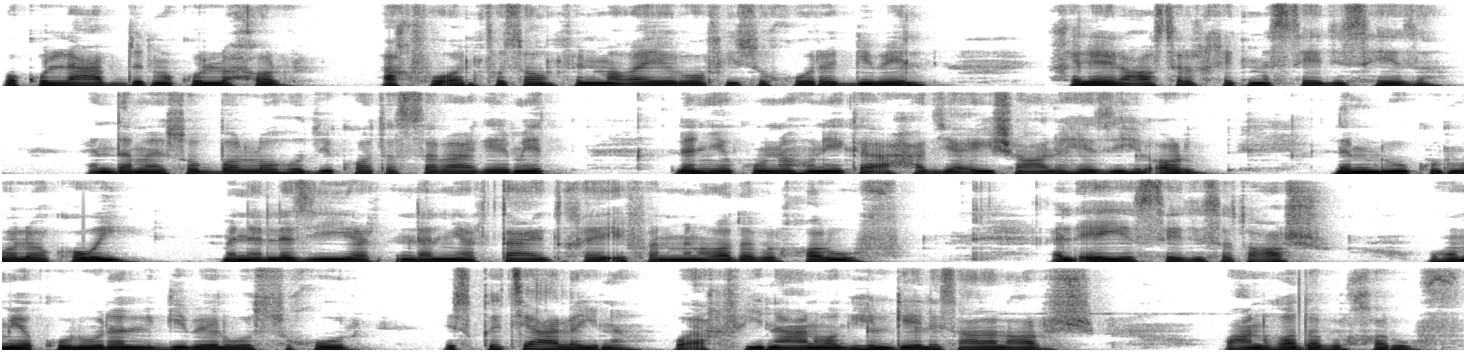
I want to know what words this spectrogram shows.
وكل عبد وكل حر أخفوا أنفسهم في المغاير وفي صخور الجبال خلال عصر الختم السادس هذا. عندما يصب الله ضيقات السبع جامات لن يكون هناك أحد يعيش على هذه الأرض. لا ملوك ولا قوي من الذي لن يرتعد خائفا من غضب الخروف. الآية السادسة عشر وهم يقولون للجبال والصخور اسقطي علينا وأخفينا عن وجه الجالس على العرش وعن غضب الخروف.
